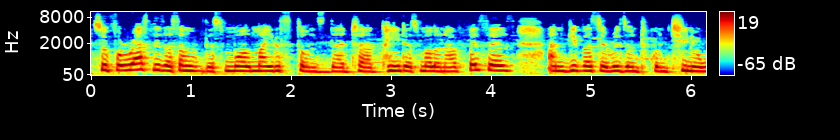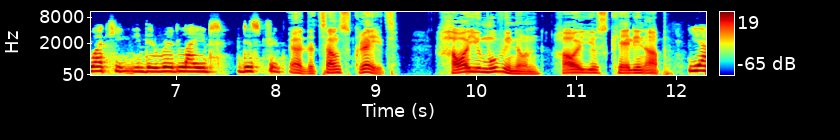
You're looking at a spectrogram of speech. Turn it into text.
So for us, these are some of the small milestones that uh, paint a smile on our faces and give us a reason to continue working in the red light district. Yeah, that sounds great. How are you moving on? How are you scaling up? Yeah,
